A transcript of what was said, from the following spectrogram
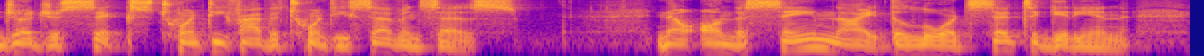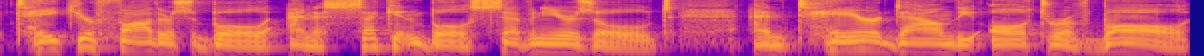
Judges 6 25 to 27 says, now, on the same night, the Lord said to Gideon, Take your father's bull and a second bull, seven years old, and tear down the altar of Baal,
